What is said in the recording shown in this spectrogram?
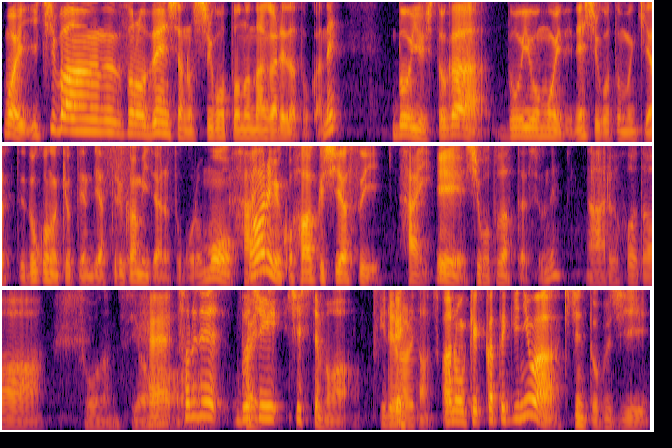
まあ、一番その前者の仕事の流れだとかねどういう人がどういう思いでね仕事向き合ってどこの拠点でやってるかみたいなところも、はい。まあある意味こう把握しやすい、はい。ええ仕事だったですよね。なるほど。そうなんですよ。へそれで無事システムは入れられたんですか、あの結果的にはきちんと無事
